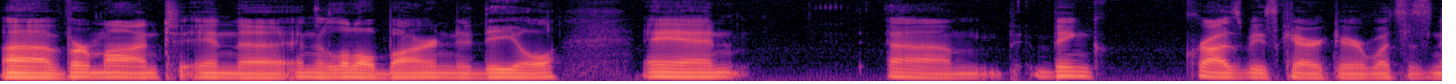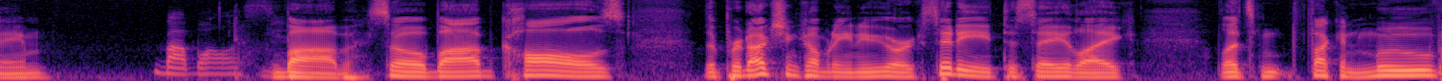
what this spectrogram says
uh, Vermont in the in the little barn deal, and um, Bing Crosby's character, what's his name? Bob Wallace. Bob. So Bob calls the production company in New York City to say like, let's m- fucking move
